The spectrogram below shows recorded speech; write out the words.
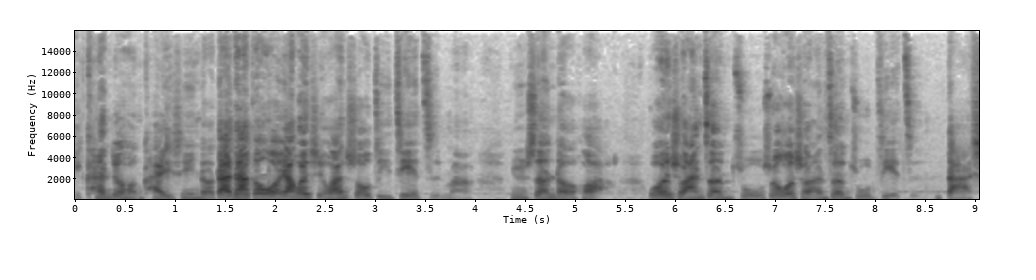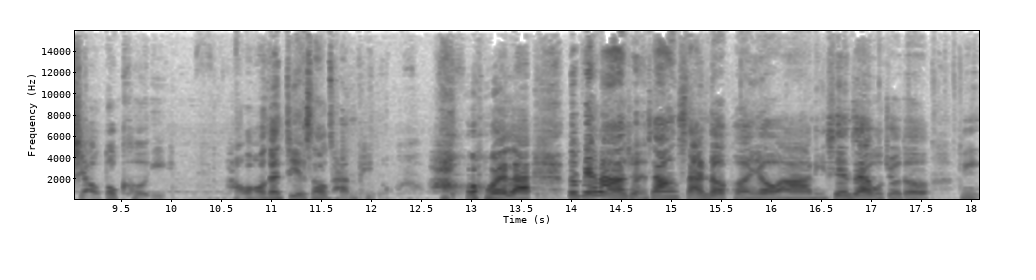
一看就很开心的。大家跟我一样会喜欢收集戒指吗？女生的话。我很喜欢珍珠，所以我喜欢珍珠戒指，大小都可以。好，我在介绍产品哦。好，回来这边呢，选项三的朋友啊，你现在我觉得你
